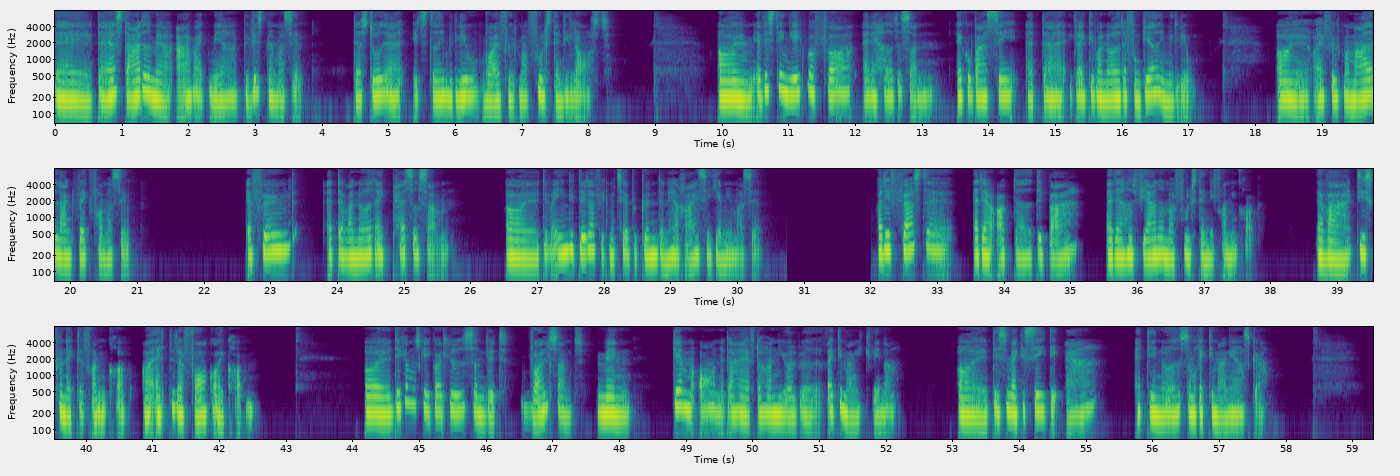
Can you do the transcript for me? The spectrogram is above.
Da, da jeg startede med at arbejde mere bevidst med mig selv, der stod jeg et sted i mit liv, hvor jeg følte mig fuldstændig lost. Og øhm, jeg vidste egentlig ikke, hvorfor at jeg havde det sådan. Jeg kunne bare se, at der ikke rigtig var noget, der fungerede i mit liv. Og, øh, og jeg følte mig meget langt væk fra mig selv. Jeg følte, at der var noget, der ikke passede sammen. Og øh, det var egentlig det, der fik mig til at begynde den her rejse hjem i mig selv. Og det første, at jeg opdagede, det var, at jeg havde fjernet mig fuldstændig fra min krop. Jeg var disconnected fra min krop og alt det, der foregår i kroppen. Og øh, det kan måske godt lyde sådan lidt voldsomt, men gennem årene, der har jeg efterhånden hjulpet rigtig mange kvinder. Og øh, det som jeg kan se, det er, at det er noget, som rigtig mange af os gør.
